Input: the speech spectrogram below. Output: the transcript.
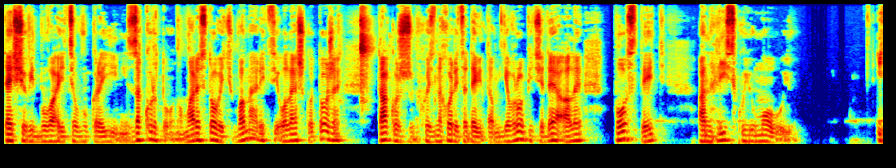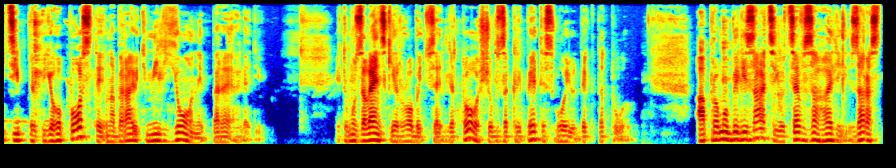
те, що відбувається в Україні за кордоном. Арестович в Америці, Олешко теж також хоч знаходиться, де він там в Європі чи де, але постить англійською мовою. І ці е, його пости набирають мільйони переглядів. І тому Зеленський робить все для того, щоб закріпити свою диктатуру. А про мобілізацію це взагалі. Зараз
